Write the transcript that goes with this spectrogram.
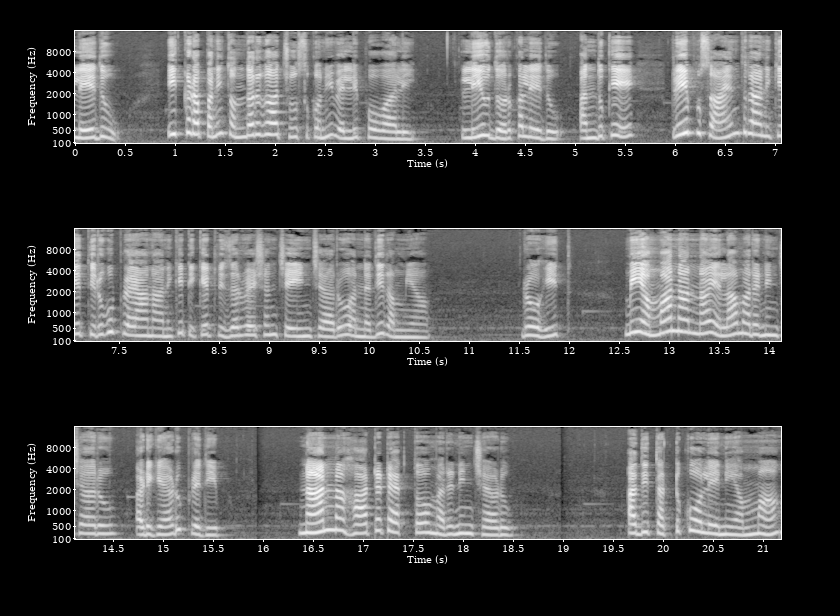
లేదు ఇక్కడ పని తొందరగా చూసుకొని వెళ్ళిపోవాలి. లీవ్ దొరకలేదు. అందుకే రేపు సాయంత్రానికే తిరుగు ప్రయాణానికి టికెట్ రిజర్వేషన్ చేయించారు అన్నది రమ్య. రోహిత్ మీ అమ్మా నాన్న ఎలా మరణించారు? అడిగాడు ప్రదీప్. నాన్న హార్ట్అటాక్తో మరణించాడు. అది తట్టుకోలేని అమ్మ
